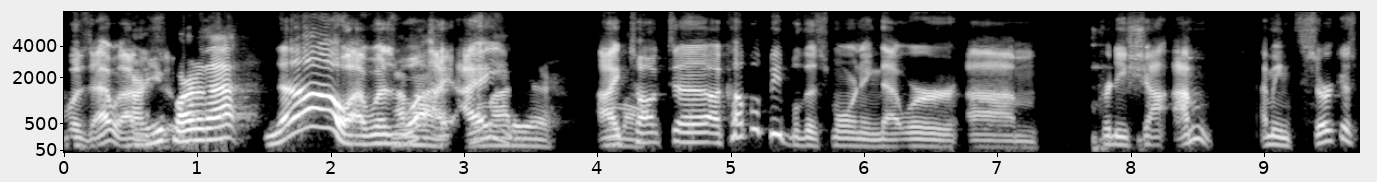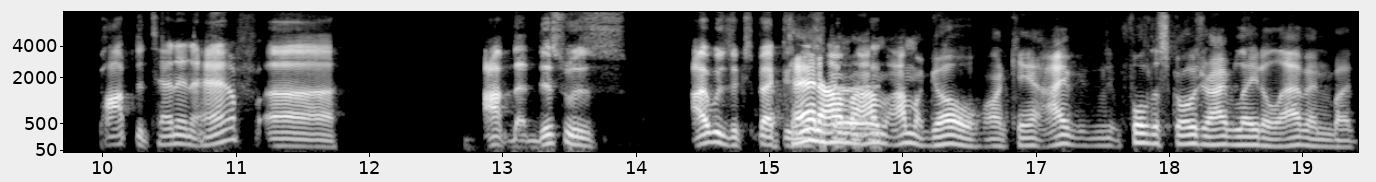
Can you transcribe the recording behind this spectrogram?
I, was that? I Are was, you part of that? No, I was. Well, I I, I talked to a couple people this morning that were um, pretty shocked. I'm. I mean, Circa popped a ten and a half. Uh, I, this was. I was expecting ten. I'm, I'm I'm a go on can. I full disclosure. I've laid eleven, but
